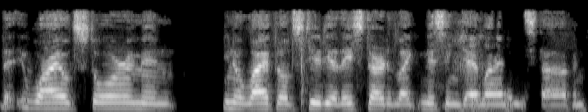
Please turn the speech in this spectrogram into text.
the Wildstorm and you know Liefeld Studio, they started like missing deadlines and stuff, and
